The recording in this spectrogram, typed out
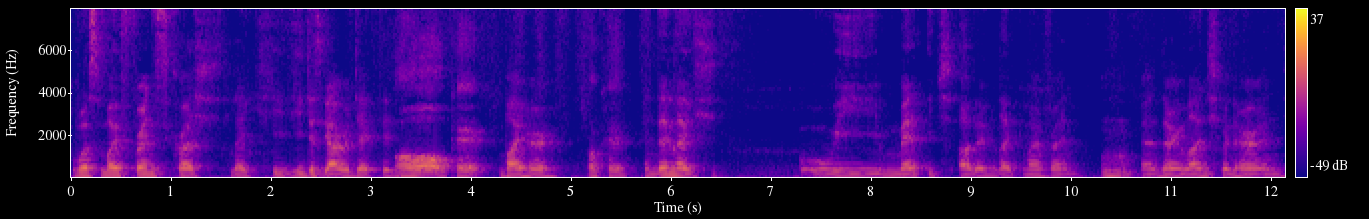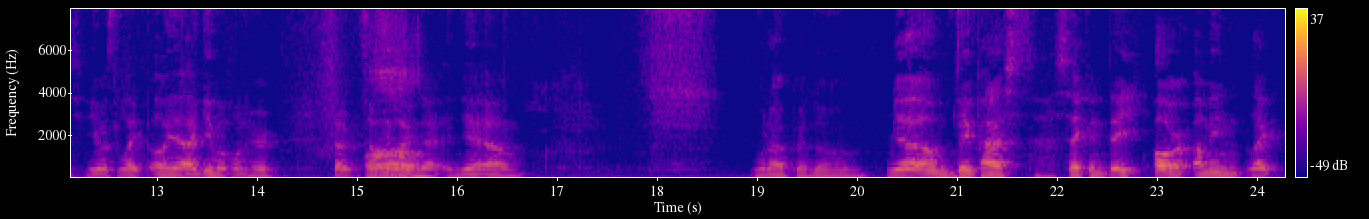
was my friend's crush like he he just got rejected Oh, okay. by her Okay. and then like we met each other like my friend Mm-hmm. and during lunch with her and he was like oh yeah I gave up on her so, something Ah. like that and yeah um what happened um yeah um day passed second day or I mean like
